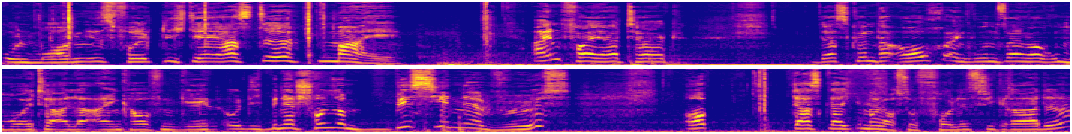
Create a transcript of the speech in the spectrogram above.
Und morgen ist folglich der 1. Mai. Ein Feiertag. Das könnte auch ein Grund sein, warum heute alle einkaufen gehen. Und ich bin jetzt schon so ein bisschen nervös, ob das gleich immer noch so voll ist wie gerade.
